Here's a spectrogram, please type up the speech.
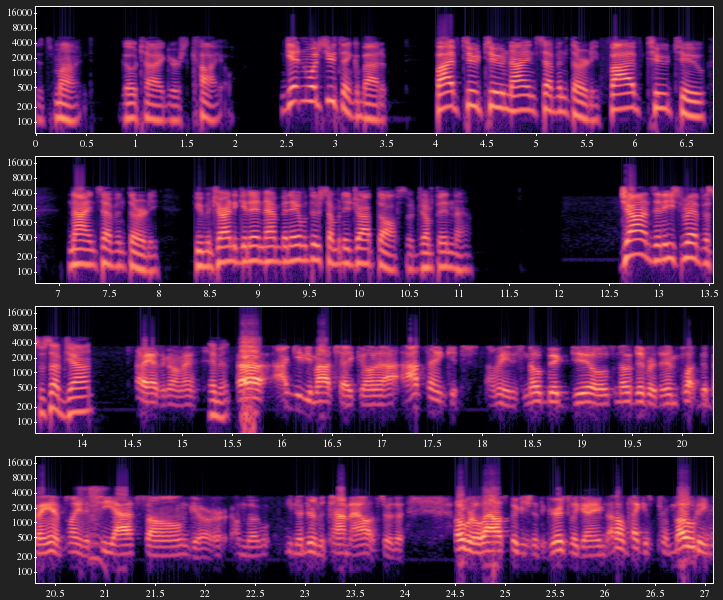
its mind. Go Tigers, Kyle. Getting what you think about it. 522-9730. 522-9730. You've been trying to get in and haven't been able to, somebody dropped off, so jump in now. John's in East Memphis. What's up, John? Hey, how's it going, man? Hey, man. Uh, I'll give you my take on it. I, I think it's, I mean, it's no big deal. It's no different than pl- the band playing a T.I. song or on the, you know, during the timeouts or the over the loudspeakers at the Grizzly games. I don't think it's promoting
